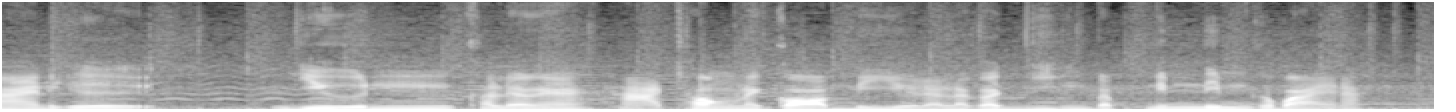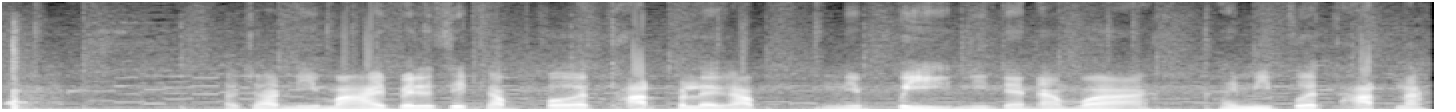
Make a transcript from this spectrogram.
นายนี่คือ ยืนเขาเรียกไงหาช่องในกรอบดีอยู่แล้ว แล้วก็ยิงแบบนิ่มๆเข้าไปนะแล้วช็อตนี้มาให้เป็นสิทธิ์ครับเฟิร์สทัชไปเลยครับนี่ปีกนี่แนะนำว่าให้มีเฟิร์สทัชนะ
